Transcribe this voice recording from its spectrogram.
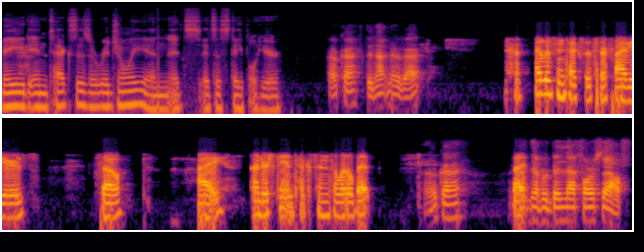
made in Texas originally, and it's it's a staple here. Okay. Did not know that. I lived in Texas for five years, so I understand Texans a little bit. Okay. But- I've never been that far south.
